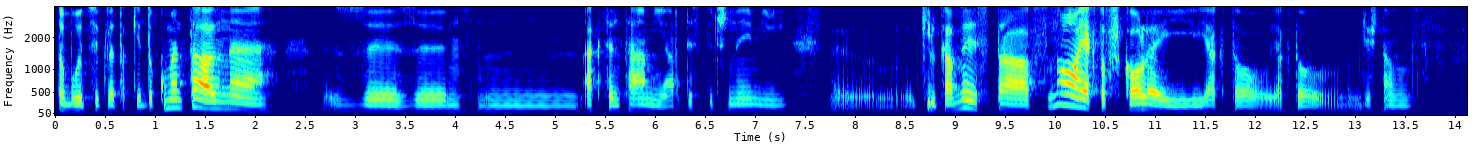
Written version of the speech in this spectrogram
To były cykle takie dokumentalne, z, z mm, akcentami artystycznymi, kilka wystaw, no jak to w szkole i jak to, jak to gdzieś tam w,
